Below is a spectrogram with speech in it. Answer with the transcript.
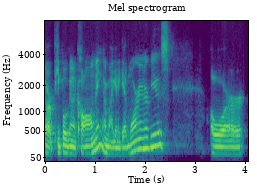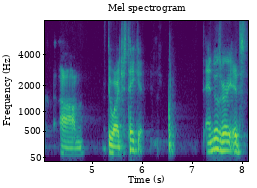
are people going to call me? Am i going to get more interviews? Or um, do i just take it? And it was very it's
